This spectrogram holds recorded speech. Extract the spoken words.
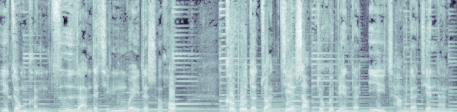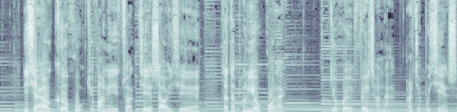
一种很自然的行为的时候，客户的转介绍就会变得异常的艰难。你想要客户去帮你转介绍一些他的朋友过来，就会非常难，而且不现实。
